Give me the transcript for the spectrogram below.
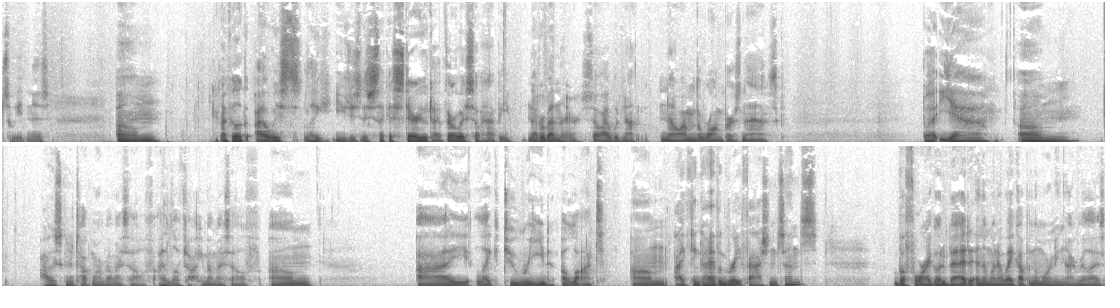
Sweden is. Um, I feel like I always, like, you just, it's just like a stereotype. They're always so happy. Never been there, so I would not know. I'm the wrong person to ask. But yeah, um, I was gonna talk more about myself. I love talking about myself. Um, I like to read a lot. Um, I think I have a great fashion sense before I go to bed, and then when I wake up in the morning, I realize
